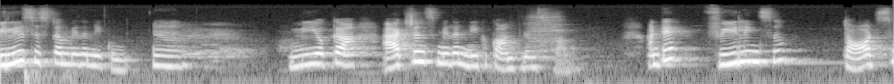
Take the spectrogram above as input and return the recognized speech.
బిలీఫ్ సిస్టమ్ మీద నీకుంది నీ యొక్క యాక్షన్స్ మీద నీకు కాన్ఫిడెన్స్ రావాలి. అంటే feelings thoughts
